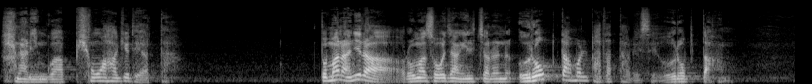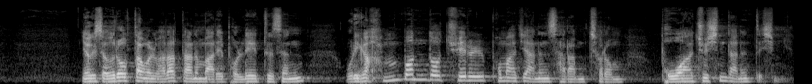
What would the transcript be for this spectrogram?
하나님과 평화하게 되었다. 뿐만 아니라 로마서 5장 1절은 의롭담을 받았다 그랬어요. 의롭담. 여기서 의롭담을 받았다는 말의 본래의 뜻은 우리가 한 번도 죄를 범하지 않은 사람처럼 보아주신다는 뜻입니다.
